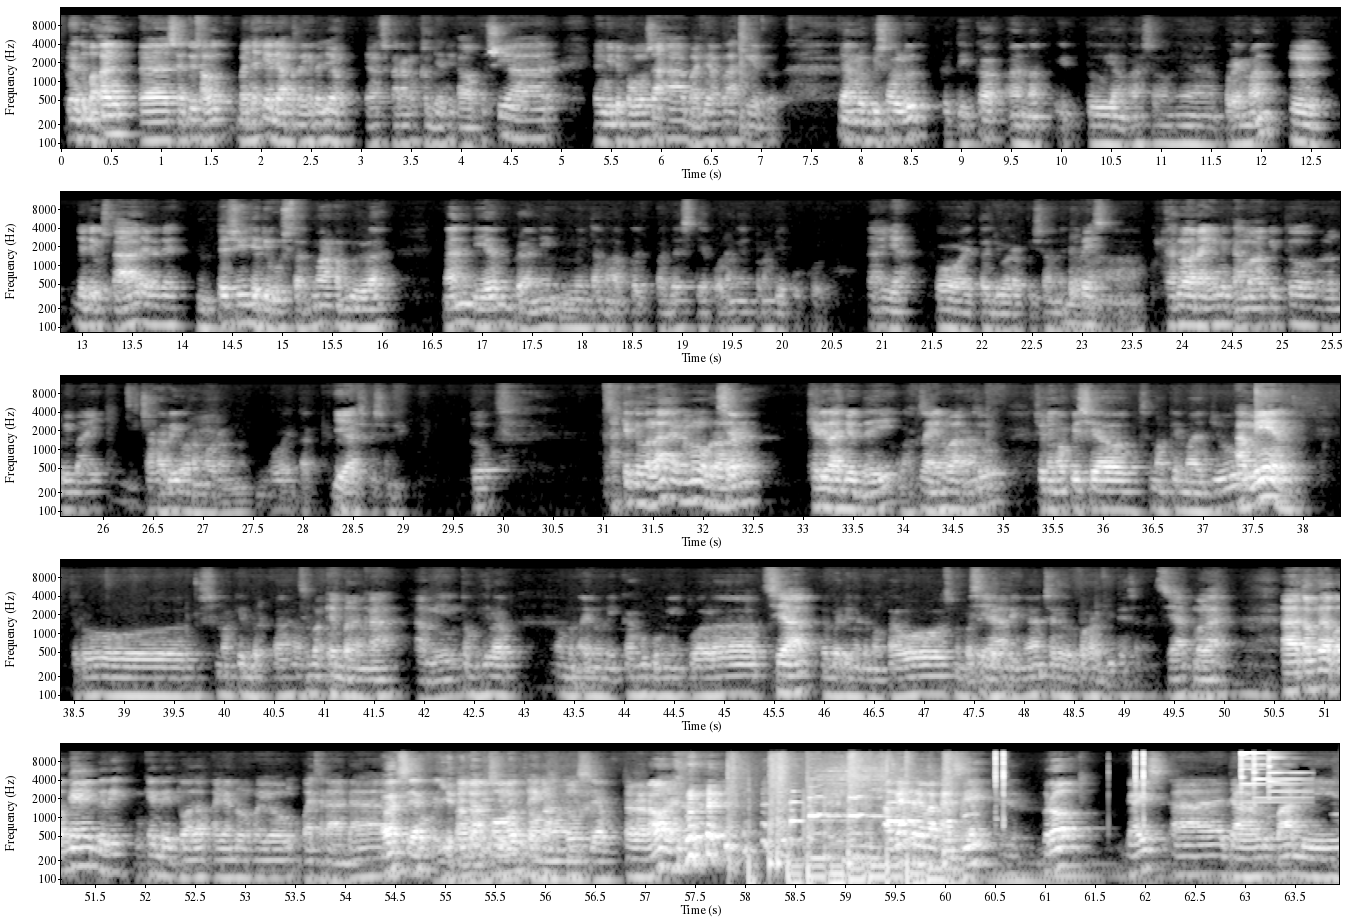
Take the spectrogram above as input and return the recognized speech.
Nah, itu bahkan eh, saya tuh salut banyak ya di angkatan kita aja yang, sekarang kerja di kampus siar yang jadi pengusaha banyak lah gitu. Yang lebih salut ketika anak itu yang asalnya preman. Hmm. jadi ustad ya deh itu sih jadi ustadz mah alhamdulillah kan dia berani meminta maaf kepada setiap orang yang pernah dia pukul. Nah, iya oh itu juara pisan The best. karena orang yang minta maaf itu lebih baik. Cari orang-orang. Oh itu Iya. pisan. Sakit tuh lah emang ngobrol. Siap. kiri lanjut deh lain waktu. Tuning official semakin maju. Amin. Terus semakin berkah. Semakin berkah. Amin. Tong hilap namun anu nikah hubungi tualap siap. Nambah dengan demam kaos nambah Siap. ringan saya lupa harus desa siap banget uh, tong gelap oke pilih mungkin di tualap aya nu hoyong upacara ada oh siap. Iya tidak di sini. Oh, siap. Tanaon. Oke, terima kasih, bro. Guys, eh, jangan lupa di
